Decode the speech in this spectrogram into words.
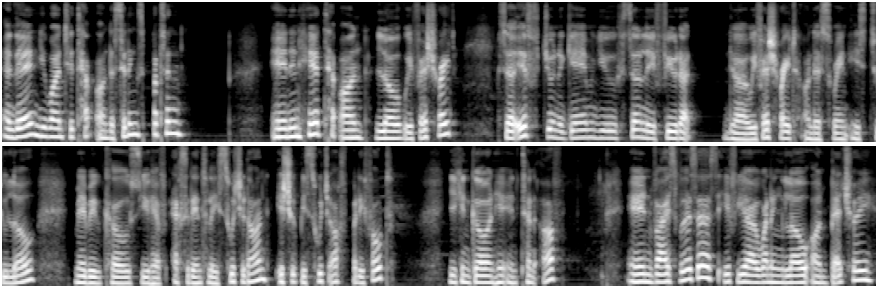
and then you want to tap on the settings button. And in here tap on low refresh rate. So if during the game you suddenly feel that the refresh rate on the screen is too low maybe because you have accidentally switched it on it should be switched off by default. You can go in here and turn it off. And vice versa if you are running low on battery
